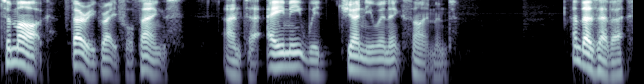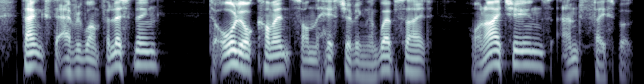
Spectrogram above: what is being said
to Mark, very grateful thanks, and to Amy with genuine excitement. And as ever, thanks to everyone for listening, to all your comments on the History of England website, on iTunes and Facebook.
